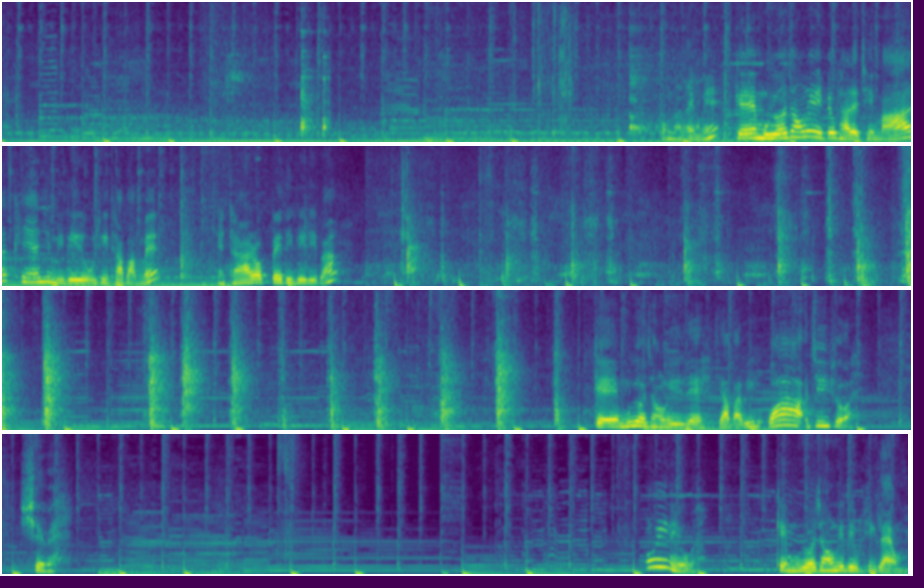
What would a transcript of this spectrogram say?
ပုံလာလိုက်မယ်။ကဲမူရောချောင်းလေးတွေပြုတ်ထားတဲ့ချိန်မှာခရမ်းချင်ဒီလေးတွေကိုလှီးထားပါမယ်။အဲဒါကတော့ပဲသီးလေးတွေပါ။ ကဲမူရောချောင်းလေးတွေလည်းရပါပြီ။ဝါအကြီးဖြစ်သွားတယ်။ရှေ့ပဲ။ဝေးနေရောပဲ။ကဲမူရောချောင်းလေးတွေကိုလှီးလိုက်အောင်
